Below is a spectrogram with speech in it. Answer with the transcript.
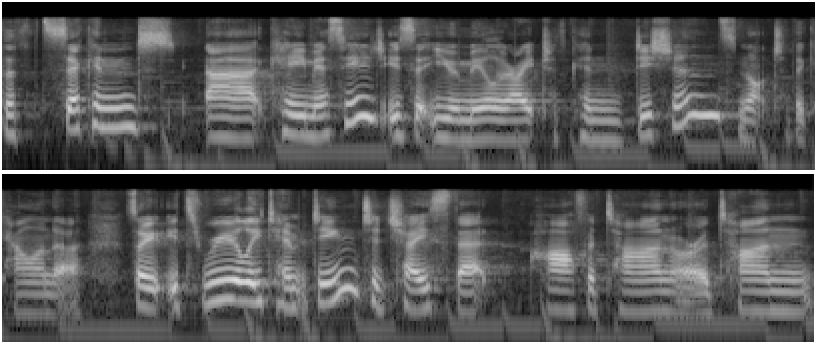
The second uh, key message is that you ameliorate to the conditions, not to the calendar. So it's really tempting to chase that half a tonne or a tonne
